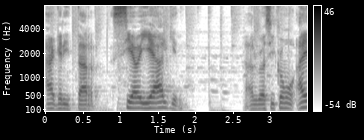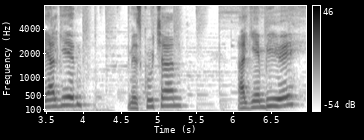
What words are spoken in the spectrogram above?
a gritar si había alguien. Algo así como, ¿hay alguien? ¿Me escuchan? ¿Alguien vive?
